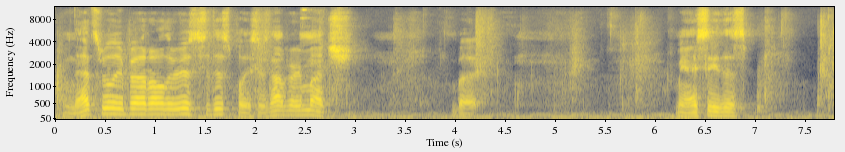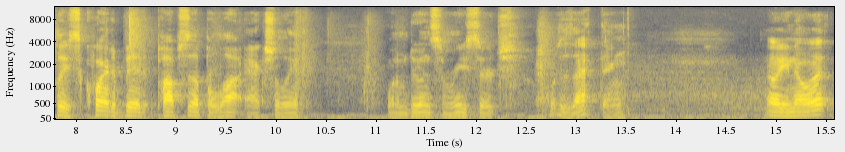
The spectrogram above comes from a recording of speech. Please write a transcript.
And that's really about all there is to this place. There's not very much. But I mean, I see this place quite a bit. It pops up a lot actually when I'm doing some research. What is that thing? Oh, you know what?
